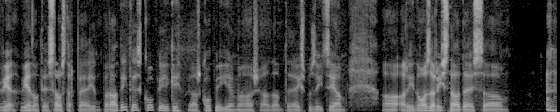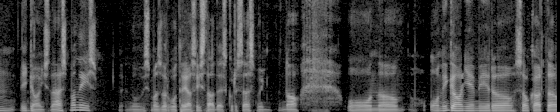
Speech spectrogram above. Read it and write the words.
vien, vienoties savstarpēji un parādīties kopīgi ar kopīgiem šādām ekspozīcijām. Arī nozara izstādēs Igaunijas nesmu manījis, nu, vismaz varbūt tajās izstādēs, kuras esmu, viņi nav. Un, uh, un Igauniem ir savukārt mm,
